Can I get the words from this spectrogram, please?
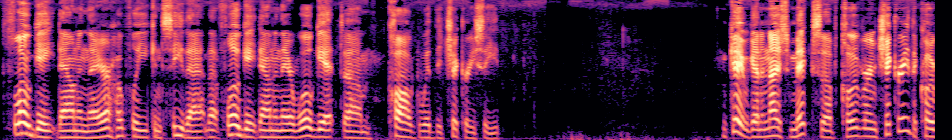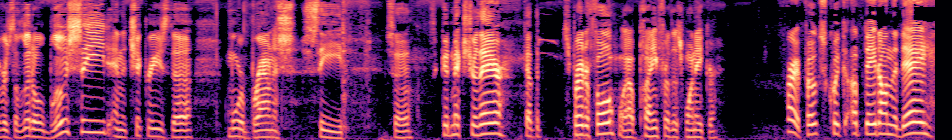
flow gate down in there, hopefully you can see that, that flow gate down in there will get um, clogged with the chicory seed. Okay, we got a nice mix of clover and chicory. The clover is the little bluish seed and the chicory is the more brownish seed. So it's a good mixture there. Got the spreader full. We'll have plenty for this one acre. All right, folks, quick update on the day.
